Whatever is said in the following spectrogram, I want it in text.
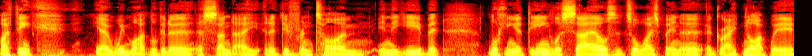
I think you know, we might look at a, a, Sunday at a different time in the year, but looking at the Inglis sales, it's always been a, a, great night where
